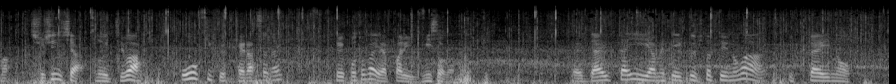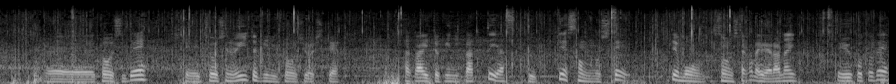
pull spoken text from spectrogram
まあ、初心者のうちは大きく減らさないということがやっぱりミソだと、え、大体やめていく人っていうのは1回の、えー、投資で、え、調子のいい時に投資をして高い時に買って安く売って損をしてでも損したからやらないということで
